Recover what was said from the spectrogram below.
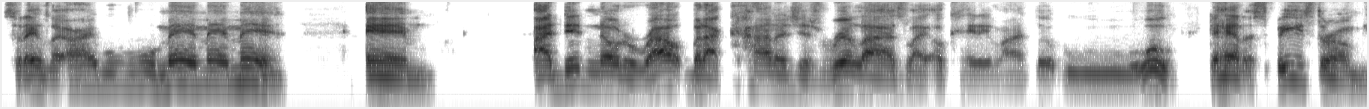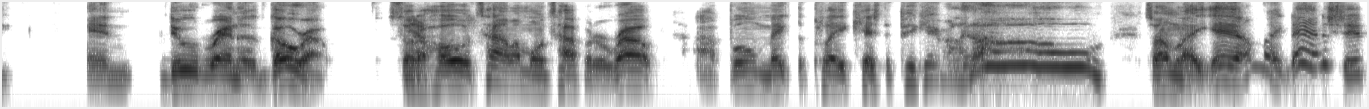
So they was like, "All right, woo, woo, woo, man, man, man," and I didn't know the route, but I kind of just realized like, okay, they lined up. Woo, woo, They had a speedster on me, and dude ran a go route. So yeah. the whole time I'm on top of the route, I boom, make the play, catch the pick. Everybody like, oh. So I'm like, yeah, I'm like, damn, this shit,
